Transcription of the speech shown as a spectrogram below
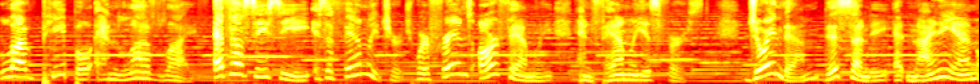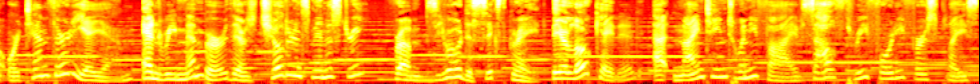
love people, and love life. FLCC is a family church where friends are family and family is first. Join them this Sunday at 9 a.m. or 10:30 a.m. And remember, there's children's ministry from 0 to 6th grade. They are located at 1925 South 341st Place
